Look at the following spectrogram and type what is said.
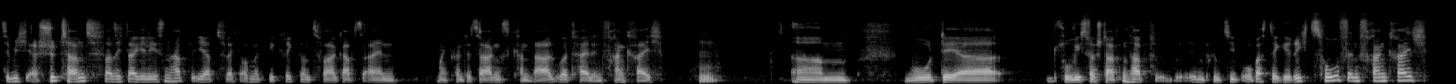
ziemlich erschütternd, was ich da gelesen habe. Ihr habt es vielleicht auch mitgekriegt. Und zwar gab es ein, man könnte sagen, Skandalurteil in Frankreich, hm. ähm, wo der, so wie ich es verstanden habe, im Prinzip oberste Gerichtshof in Frankreich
